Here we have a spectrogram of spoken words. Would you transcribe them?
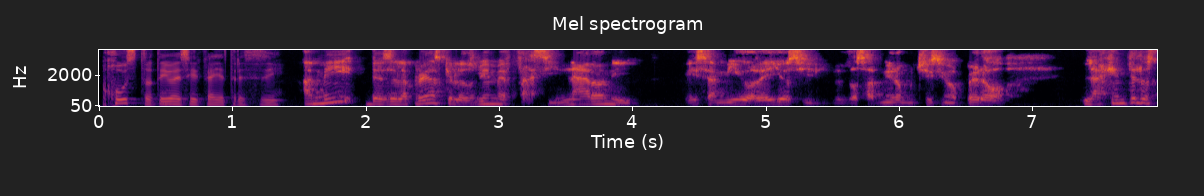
Justo, te iba a decir Calle 13, sí. A mí, desde la primera vez que los vi, me fascinaron y hice amigo de ellos y los admiro muchísimo, pero la gente los,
